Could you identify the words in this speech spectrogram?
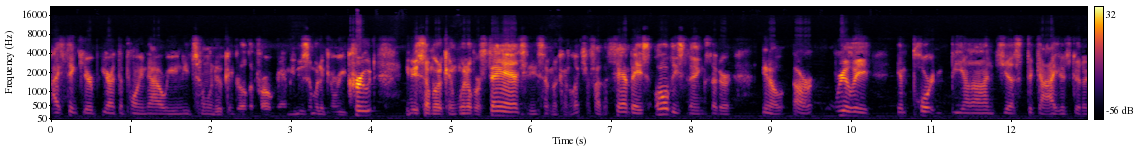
I think you're you're at the point now where you need someone who can build the program. You need someone who can recruit. You need someone who can win over fans. You need someone who can electrify the fan base. All these things that are you know are really important beyond just the guy who's going to,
